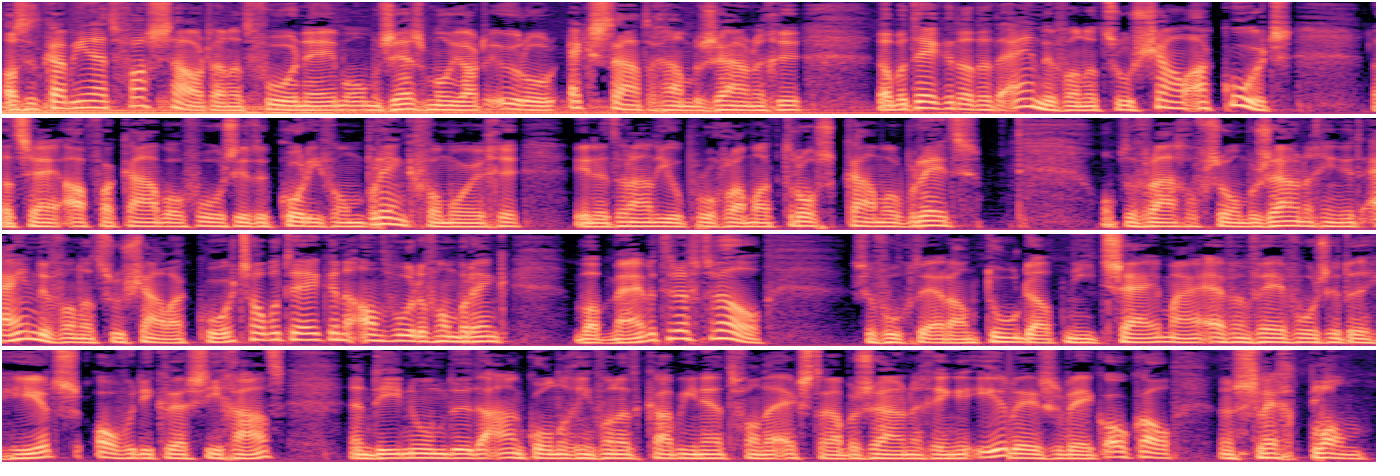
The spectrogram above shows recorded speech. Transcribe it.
Als het kabinet vasthoudt aan het voornemen om 6 miljard euro extra te gaan bezuinigen... dan betekent dat het einde van het sociaal akkoord. Dat zei Avacabo-voorzitter Corrie van Brenk vanmorgen... in het radioprogramma Tros Kamerbreed. Op de vraag of zo'n bezuiniging het einde van het sociaal akkoord zal betekenen... antwoordde van Brenk, wat mij betreft wel... Ze voegde eraan toe dat niet zij, maar FNV-voorzitter Heerts over die kwestie gaat. En die noemde de aankondiging van het kabinet van de extra bezuinigingen eerder deze week ook al een slecht plan.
